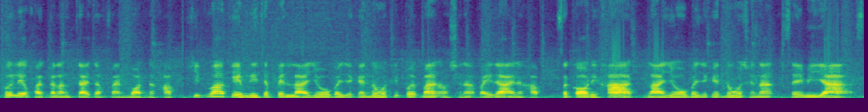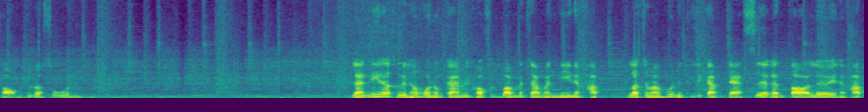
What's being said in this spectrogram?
เพื่อเรียกขวัญกำลังใจจากแฟนบอลนะครับคิดว่าเกมนี้จะเป็นลาโยบายาเกโนที่เปิดบ้านเอาชนะไปได้นะครับสกอร์ที่คาดลาโยบายาเกโนชนะเซบีย่า2ต่อ0 และนี่ก็คือทั้งหมดของการวิเคราะห์ฟุตบอลประจำวันนี้นะครับ เราจะมาพูดถึงกิจกรรมแจกเสื้อกันต่อเลยนะครับ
